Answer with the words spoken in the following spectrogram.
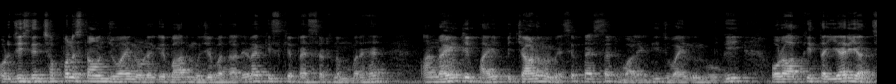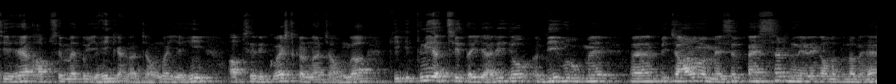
और जिस दिन छप्पन स्थावन ज्वाइन होने के बाद मुझे बता देना किसके पैंसठ नंबर है। नाइन्टी फाइव पिचानवे में से पैंसठ वाले की ज्वाइनिंग होगी। और आपकी तैयारी अच्छी है, आपसे मैं तो यही कहना चाहूँगा, यही आपसे रिक्वेस्ट करना चाहूँगा। कि इतनी अच्छी तैयारी जो डी ग्रुप में पिचानवे में से पैंसठ लेने का मतलब है,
